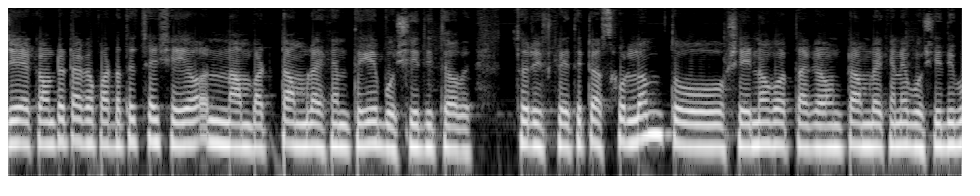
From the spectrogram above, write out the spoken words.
যে অ্যাকাউন্টে টাকা পাঠাতে চাই, সেই নাম্বারটা আমরা এখান থেকে বসিয়ে দিতে হবে। তো রিপ্লাইতে টাচ করলাম, তো সেই নগদ অ্যাকাউন্টটা আমরা এখানে বসিয়ে দিব।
